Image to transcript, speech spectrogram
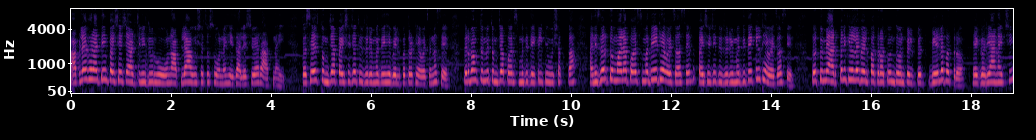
आपल्या घरातील पैशाच्या अडचणी दूर होऊन आपल्या आयुष्याचं सोनं हे झाल्याशिवाय राहत नाही. तसेच तुमच्या पैशाच्या तिजोरीमध्ये हे बेलपत्र ठेवायचं नसेल तर मग तुम्ही तुमच्या पर्समध्ये देखील ठेवू शकता. आणि जर तुम्हाला पर्समध्येही ठेवायचं असेल पैशाची तिजोरीमध्ये देखील ठेवायचं असेल तर तुम्ही अर्पण केलेल्या बेलपत्रातून दोन बेल बेलपत्र हे घरी आणायची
